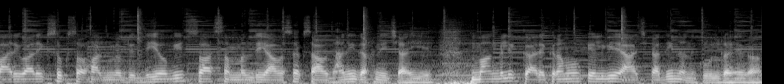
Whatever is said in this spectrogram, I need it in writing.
पारिवारिक सुख सौहार्द में वृद्धि होगी। स्वास्थ्य संबंधी आवश्यक सावधानी रखनी चाहिए। मांगलिक कार्यक्रमों के लिए आज का दिन अनुकूल रहेगा।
